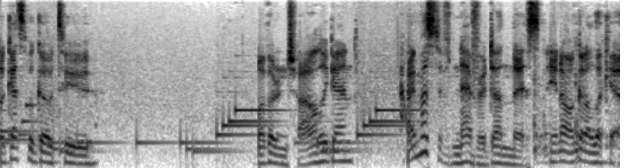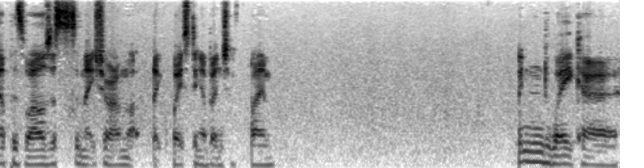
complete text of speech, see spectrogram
I guess we'll go to mother and child again. I must have never done this. You know, I'm gonna look it up as well just to make sure I'm not like wasting a bunch of time. Waker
